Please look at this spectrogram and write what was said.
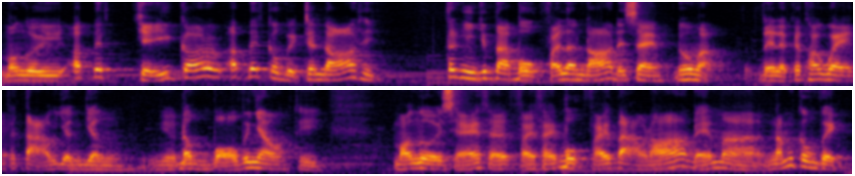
mọi người update chỉ có update công việc trên đó thì tất nhiên chúng ta buộc phải lên đó để xem đúng không ạ? Đây là cái thói quen phải tạo dần dần đồng bộ với nhau thì mọi người sẽ phải phải phải buộc phải vào đó để mà nắm công việc.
